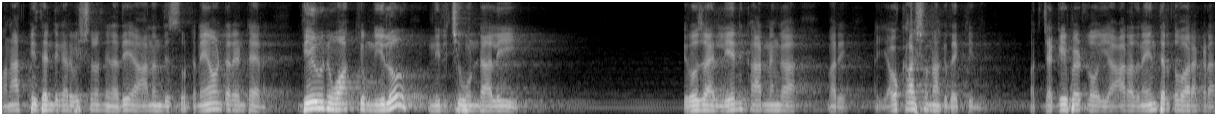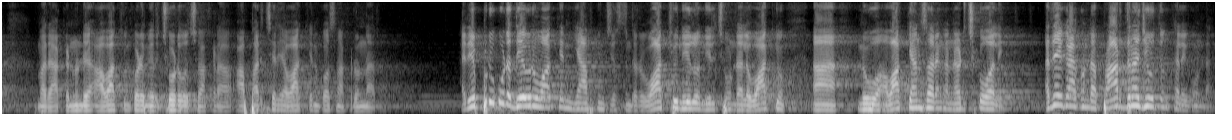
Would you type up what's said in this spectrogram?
మన ఆత్మీయ తండ్రి గారి విషయంలో నేను అదే ఆనందిస్తుంటాను. ఏమంటారంటే ఆయన దేవుని వాక్యం నీలో నిలిచి ఉండాలి. ఈరోజు ఆయన లేని కారణంగా మరి అవకాశం నాకు దక్కింది. మరి జగ్గైపేటలో ఈ ఆరాధన అయిన తర్వాత వారు అక్కడ మరి అక్కడ నుండి ఆ వాక్యం కూడా మీరు చూడవచ్చు. అక్కడ ఆ పరిచర్య వాక్యం కోసం అక్కడ ఉన్నారు. అది ఎప్పుడు కూడా దేవుని వాక్యాన్ని జ్ఞాపకం చేస్తుంటారు. వాక్యం నీలో నిలిచి ఉండాలి. వాక్యం నువ్వు ఆ వాక్యానుసారంగా నడుచుకోవాలి. అదే కాకుండా ప్రార్థనా జీవితం కలిగి ఉండాలి.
